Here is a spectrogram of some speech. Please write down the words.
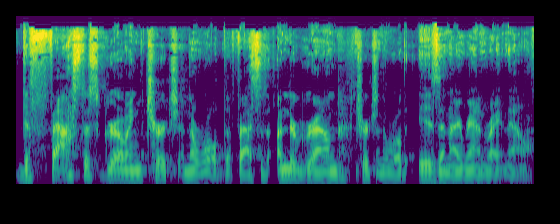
The fastest growing church in the world, the fastest underground church in the world, is in Iran right now.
